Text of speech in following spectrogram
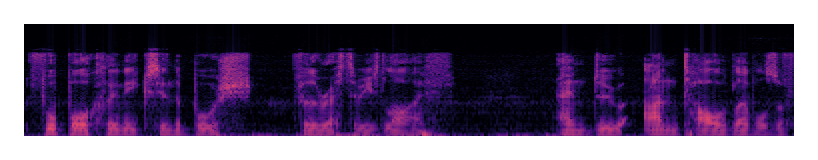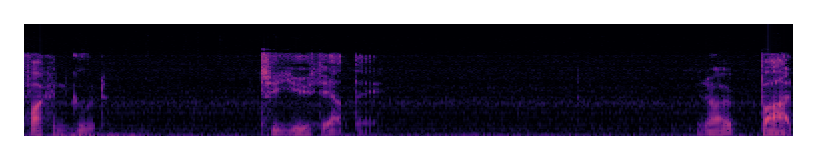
football clinics in the bush for the rest of his life and do untold levels of fucking good to youth out there. You know, but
